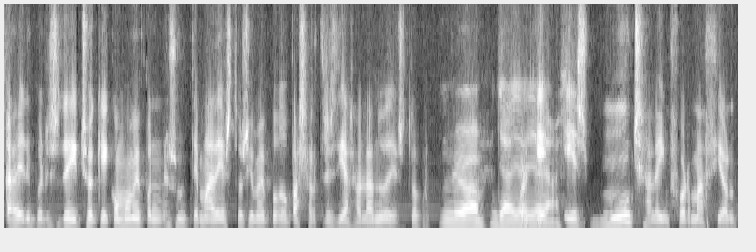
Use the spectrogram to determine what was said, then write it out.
a ver, por eso te he dicho que como me pones un tema de estos, yo me puedo pasar tres días hablando de esto. Ya, ya, ya. Porque es mucha la información.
